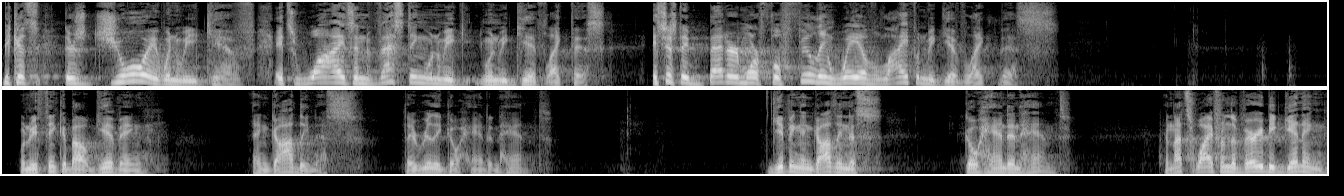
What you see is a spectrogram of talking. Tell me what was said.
Because there's joy when we give. It's wise investing when we, when we give like this. It's just a better, more fulfilling way of life when we give like this. When we think about giving and godliness, they really go hand in hand. Giving and godliness go hand in hand. And that's why from the very beginning,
